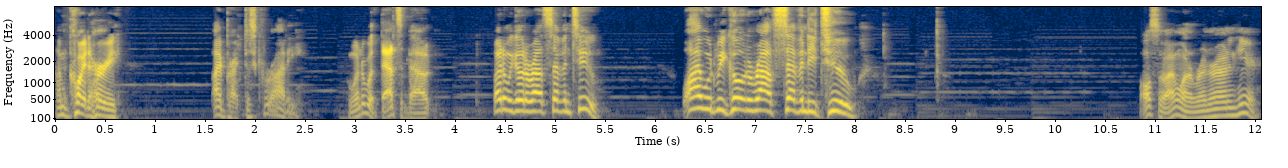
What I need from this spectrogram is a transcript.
I'm quite a hurry. I practice karate. I wonder what that's about. Why don't we go to Route 7 too? Why would we go to Route 72? Also, I want to run around in here.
